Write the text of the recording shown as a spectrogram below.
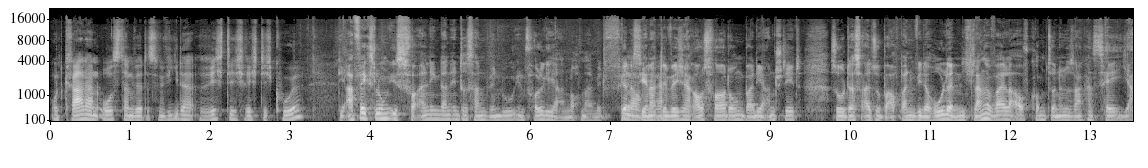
Und gerade an Ostern wird es wieder richtig, richtig cool. Die Abwechslung ist vor allen Dingen dann interessant, wenn du in Folgejahren nochmal mitfährst, genau, je nachdem, ja. welche Herausforderung bei dir ansteht, so dass also auch bei einem Wiederholen nicht Langeweile aufkommt, sondern du sagen kannst, hey, ja,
